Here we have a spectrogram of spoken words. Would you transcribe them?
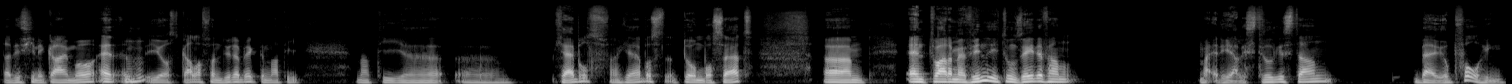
dat is geen KMO. En, en Joost Kallas van Durabrek, de Matti, Matti Gijbels van Gijbels, Toon Bosuit. Ehm, En het waren mijn vrienden die toen zeiden van, maar al eens stilgestaan bij je opvolging?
